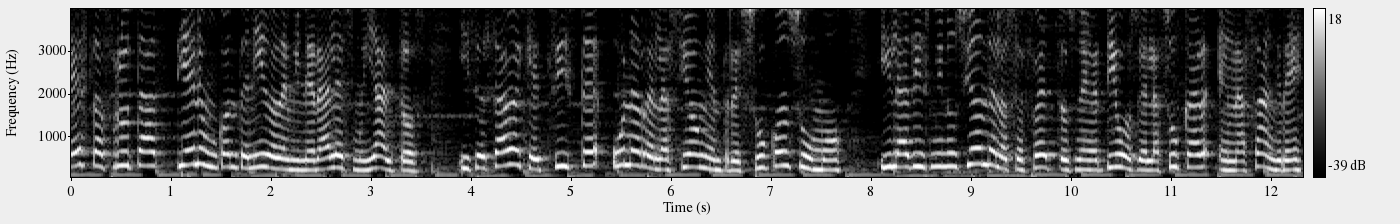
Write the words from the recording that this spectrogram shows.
Esta fruta tiene un contenido de minerales muy altos y se sabe que existe una relación entre su consumo y la disminución de los efectos negativos del azúcar en la sangre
